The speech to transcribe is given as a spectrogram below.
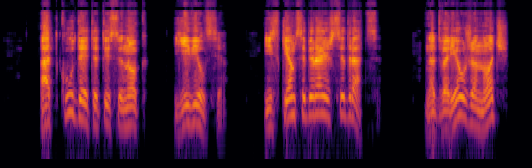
— Откуда это ты, сынок, явился? И с кем собираешься драться? На дворе уже ночь,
